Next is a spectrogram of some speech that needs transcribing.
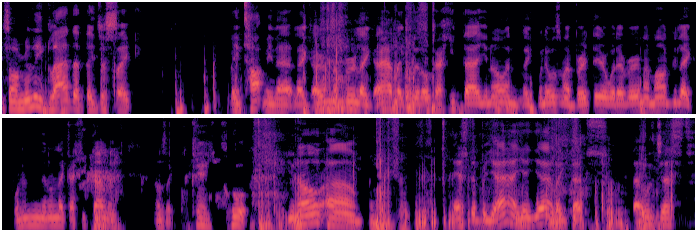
so I'm really glad that they just like they taught me that. Like I remember like I had like a little cajita, you know, and like when it was my birthday or whatever, my mom would be like, pon en la cajita. Like, I was like, okay, cool, you know. Um, este, but yeah, yeah, yeah. Like that's that was just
